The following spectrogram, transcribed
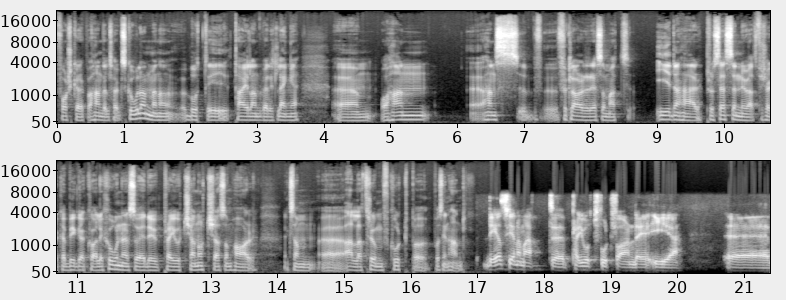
forskare på Handelshögskolan men han har bott i Thailand väldigt länge. Ehm, och han, eh, han förklarade det som att i den här processen nu att försöka bygga koalitioner så är det Prayut Chan-Ocha som har liksom, eh, alla trumfkort på, på sin hand. Dels genom att eh, Prayut fortfarande är eh,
